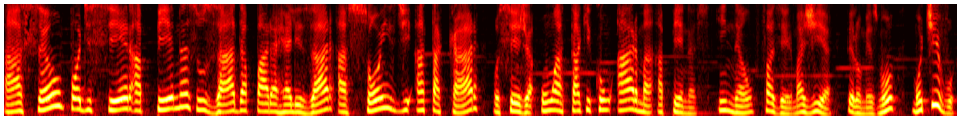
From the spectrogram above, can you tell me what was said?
a ação pode ser apenas usada para realizar ações de atacar, ou seja, um ataque com arma apenas, e não fazer magia. Pelo mesmo motivo,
